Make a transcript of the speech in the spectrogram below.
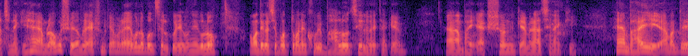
আছে নাকি? হ্যাঁ আমরা অবশ্যই, আমরা অ্যাকশন ক্যামেরা অ্যাভেলেবল সেল করি এবং এগুলো আমাদের কাছে বর্তমানে খুবই ভালো সেল হয়ে থাকে। ভাই, অ্যাকশন ক্যামেরা আছে নাকি? হ্যাঁ ভাই, আমাদের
